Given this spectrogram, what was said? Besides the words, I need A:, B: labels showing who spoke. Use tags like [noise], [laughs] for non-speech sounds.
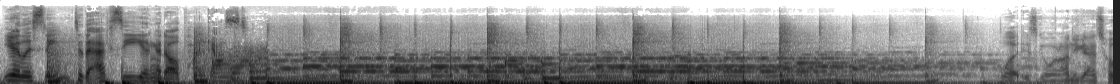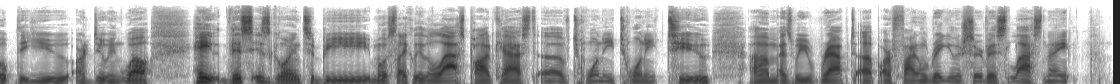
A: You're listening to the FC Young Adult Podcast.
B: What is going on, you guys? Hope that you are doing well. Hey, this is going to be most likely the last podcast of 2022 um, as we wrapped up our final regular service last night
